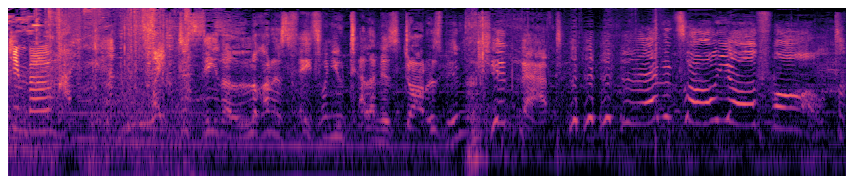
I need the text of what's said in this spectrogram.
Hey, Jimbo. Wait to see the look on his face when you tell him his daughter's been kidnapped. and it's all your fault.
